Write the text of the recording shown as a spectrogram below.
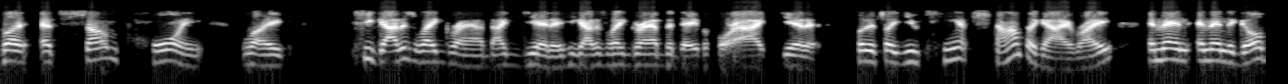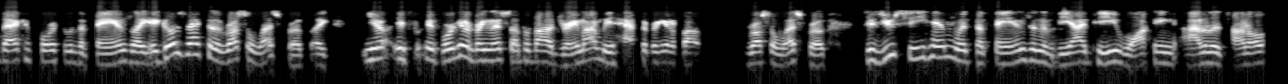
But at some point, like he got his leg grabbed. I get it. He got his leg grabbed the day before. I get it but it's like you can't stomp a guy, right? And then and then to go back and forth with the fans, like it goes back to the Russell Westbrook. Like you know, if if we're gonna bring this up about Draymond, we have to bring it about Russell Westbrook. Did you see him with the fans and the VIP walking out of the tunnel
